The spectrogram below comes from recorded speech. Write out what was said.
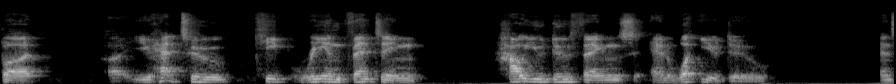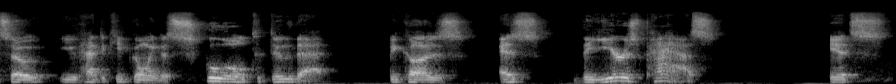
But uh, you had to keep reinventing how you do things and what you do. And so you had to keep going to school to do that because as the years pass, it's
